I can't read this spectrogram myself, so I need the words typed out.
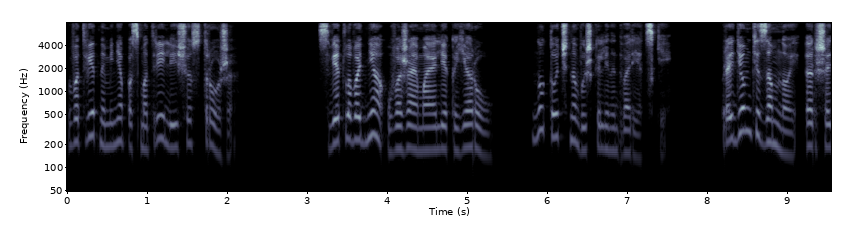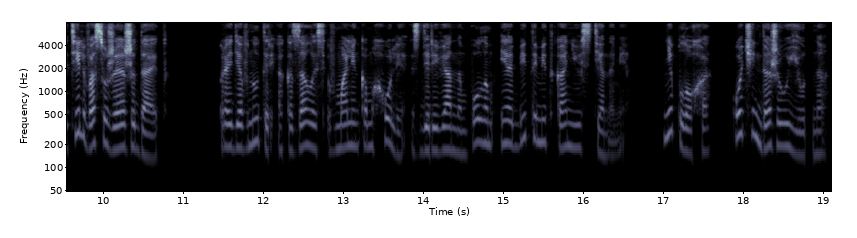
В ответ на меня посмотрели еще строже. «Светлого дня, уважаемая Лека Яроу!» Ну, точно вышкаленный дворецкий. «Пройдемте за мной, Эршатиль вас уже ожидает». Пройдя внутрь, оказалась в маленьком холле с деревянным полом и обитыми тканью стенами. Неплохо, очень даже уютно.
